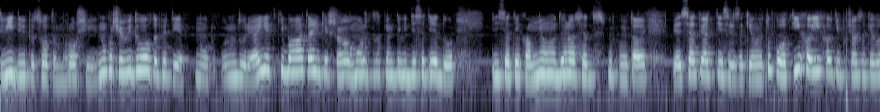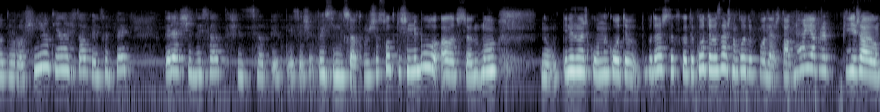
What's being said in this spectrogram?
2-2500 там гроші. Ну, коротше, від 2 до 5. Ну, тобто, в натурі. А є такі багатенькі, що можете закинути від 10 до 50 к. Мені один раз, я до сих пір пам'ятаю, 55 тисяч закинули. Тупо от їхав, їхав, ті почав закидувати гроші. І от я начитав 55 60-65 тисяч, а то й 70. Коротше, сотки ще не було, але все одно. Ну, ти не знаєш, на кого ти попадеш, так сказати, кого ти везеш, на кого ти попадеш. Так, ну а я під'їжджаю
